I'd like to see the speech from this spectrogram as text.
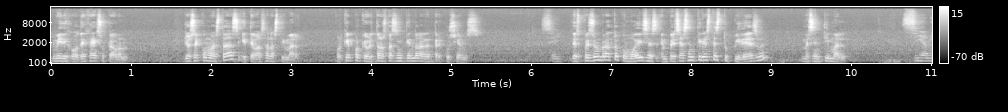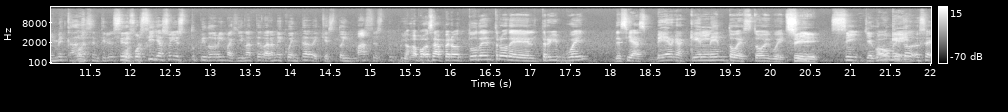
y me dijo, deja eso, cabrón. Yo sé cómo estás y te vas a lastimar. ¿Por qué? Porque ahorita no estás sintiendo las repercusiones. Sí. Después de un rato, como dices, empecé a sentir esta estupidez, güey. Me sentí mal. Sí, a mí me caga O- sentir... Si de por sí ya soy estúpido, imagínate darme cuenta de que estoy más estúpido. No, o sea, pero tú dentro del trip, güey, decías, verga, qué lento estoy, güey. Sí. Sí, llegó un momento... O sea,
